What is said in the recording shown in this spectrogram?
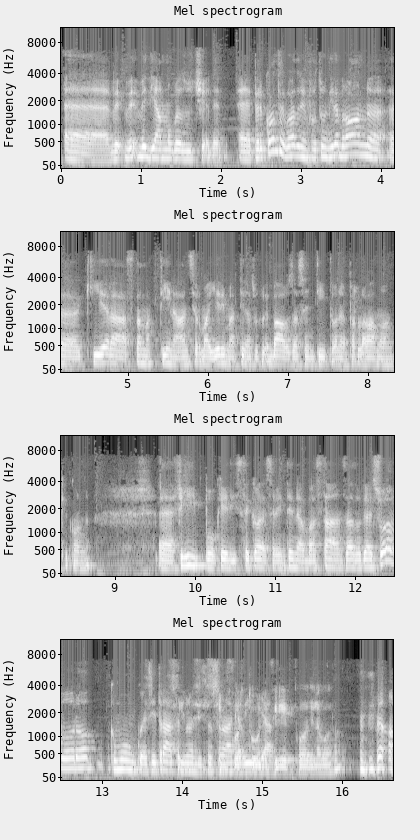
eh, v- vediamo cosa succede. Eh, per quanto riguarda l'infortunio di LeBron, eh, chi era stamattina, anzi ormai ieri mattina su Clubhouse ha sentito, ne parlavamo anche con eh, Filippo che di queste cose se ne intende abbastanza dato che è il suo lavoro. Comunque si tratta sì, di una distorsione alla caviglia. Filippo di lavoro? no,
